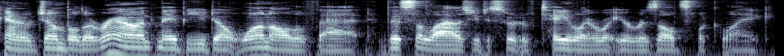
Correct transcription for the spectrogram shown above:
kind of jumbled around, maybe you don't want all of that. This allows you to sort of tailor what your results look like.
